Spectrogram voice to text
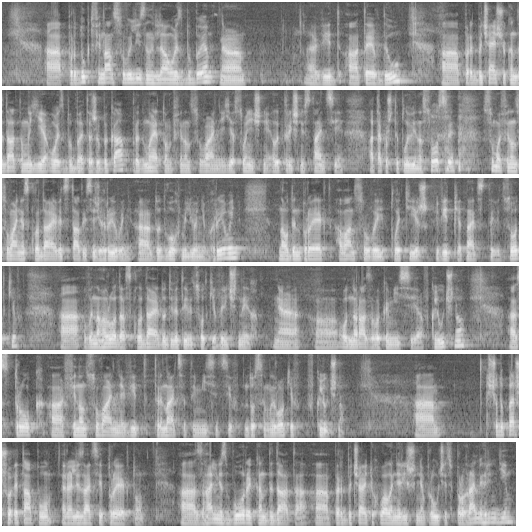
Продукт фінансовий лізинг для ОСББ від АТФДУ а, передбачає, що кандидатами є ОСББ та ЖБК. Предметом фінансування є сонячні електричні станції, а також теплові насоси. Сума фінансування складає від 100 тисяч гривень до 2 мільйонів гривень на один проєкт. Авансовий платіж від 15%. А винагорода складає до 9% річних е, е, одноразова комісія включно. Строк фінансування від 13 місяців до 7 років включно. Щодо першого етапу реалізації проєкту, загальні збори кандидата передбачають ухвалення рішення про участь в програмі Deal.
